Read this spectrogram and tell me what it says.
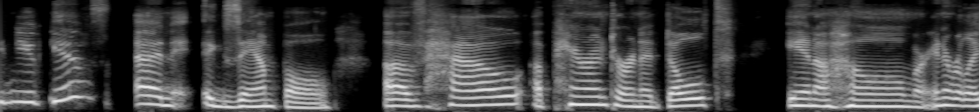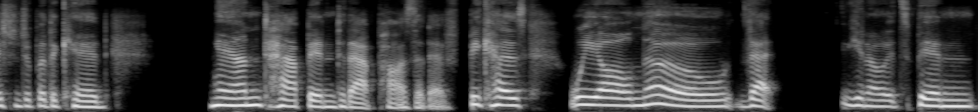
Can you give an example of how a parent or an adult in a home or in a relationship with a kid can tap into that positive because we all know that you know it's been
